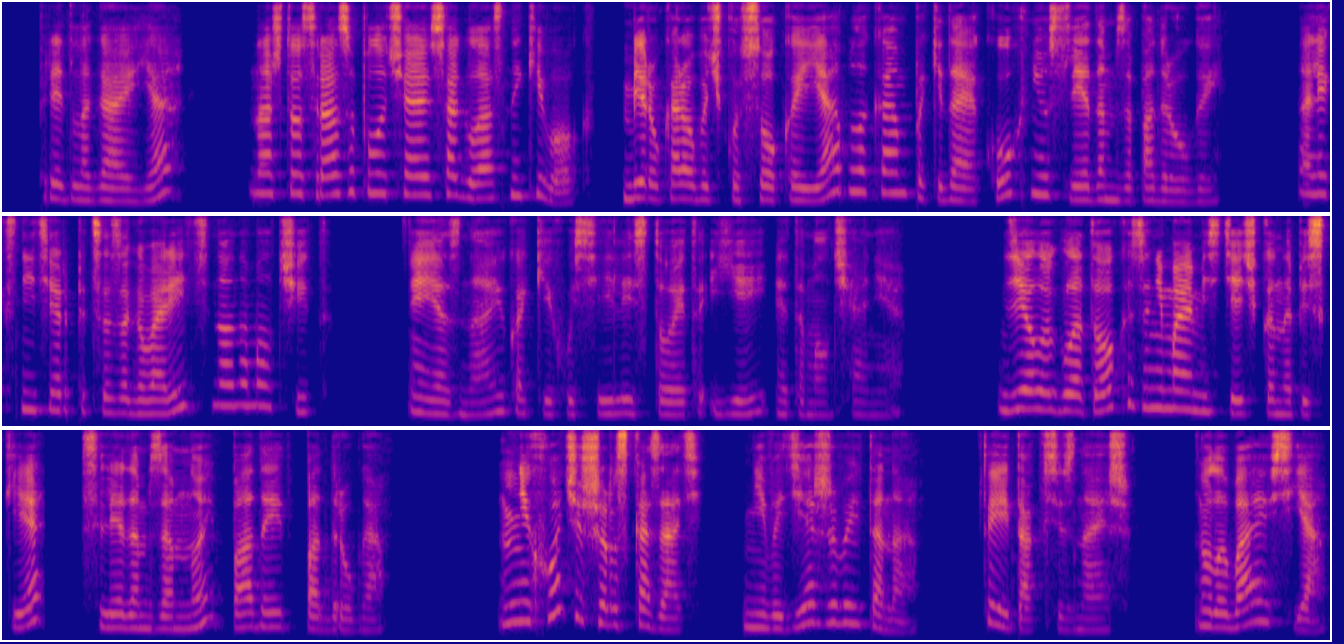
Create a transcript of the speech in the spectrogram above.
— предлагаю я, на что сразу получаю согласный кивок. Беру коробочку сока и яблоко, покидая кухню следом за подругой. Алекс не терпится заговорить, но она молчит. И я знаю, каких усилий стоит ей это молчание. Делаю глоток и занимаю местечко на песке, следом за мной падает подруга. «Не хочешь рассказать?» Не выдерживает она. Ты и так все знаешь. Улыбаюсь я.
